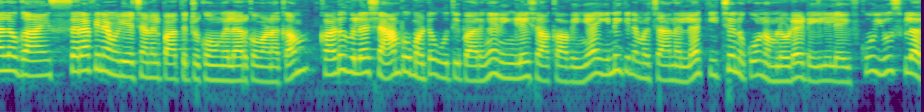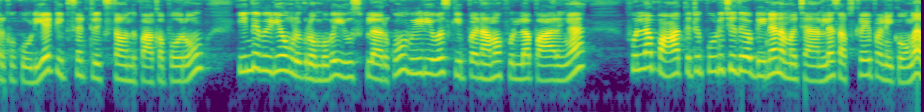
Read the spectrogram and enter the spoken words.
Hello guys Serafina media channel பார்த்துட்ருக்கோங்க எல்லாருக்கும் வணக்கம். கடுகில் ஷாம்பு மட்டும் ஊற்றி பாருங்கள் நீங்களே ஷாக் ஆவீங்க. இன்றைக்கி நம்ம சேனலில் கிச்சனுக்கும் நம்மளோட டெய்லி லைஃப்க்கும் யூஸ்ஃபுல்லாக இருக்கக்கூடிய டிப்ஸ் அண்ட் ட்ரிக்ஸ் தான் வந்து பார்க்க போகிறோம் இந்த வீடியோ உங்களுக்கு ரொம்பவே யூஸ்ஃபுல்லாக இருக்கும். வீடியோவை ஸ்கிப் பண்ணாமல் ஃபுல்லாக பாருங்கள் ஃபுல்லாக பார்த்துட்டு பிடிச்சிது அப்படின்னா நம்ம சேனலை சப்ஸ்கிரைப் பண்ணிக்கோங்க.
